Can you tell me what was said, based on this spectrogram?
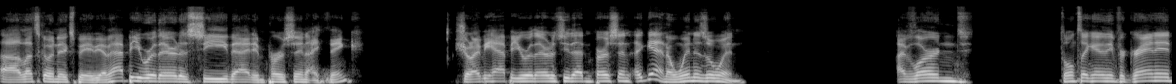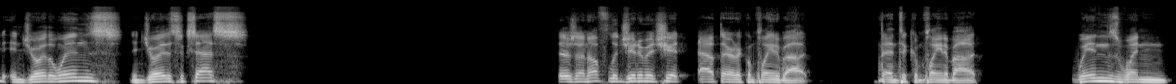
Uh, let's go, Knicks, baby. I'm happy you were there to see that in person, I think. Should I be happy you were there to see that in person? Again, a win is a win. I've learned don't take anything for granted. Enjoy the wins, enjoy the success. There's enough legitimate shit out there to complain about than to complain about wins when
